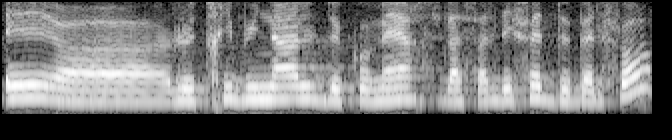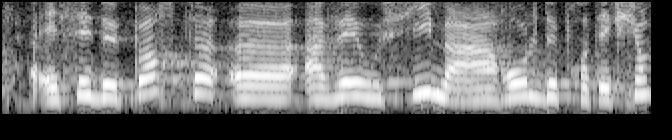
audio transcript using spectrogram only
et euh, le tribunal de commerce, la salle des fêtes de Belfort. Et ces deux portes avaient aussi ben, un rôle de protection,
